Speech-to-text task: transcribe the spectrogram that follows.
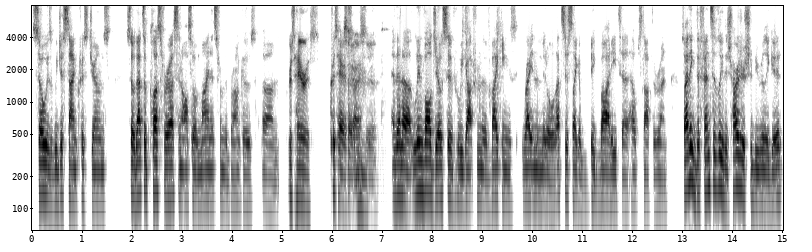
So is we just signed Chris Jones. So that's a plus for us and also a minus from the Broncos. Um, Chris Harris. Chris Harris, sorry. So, yeah. And then uh, Linval Joseph, who we got from the Vikings, right in the middle. That's just like a big body to help stop the run. So I think defensively, the Chargers should be really good.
